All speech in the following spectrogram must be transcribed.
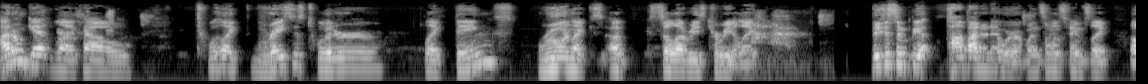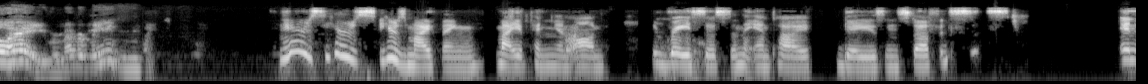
I don't get like how tw- like racist Twitter like things ruin like a celebrity's career. Like they just simply pop out of nowhere when someone's famous. Like, oh hey, remember me? Here's here's here's my thing, my opinion on the racist and the anti-gays and stuff. It's it's and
